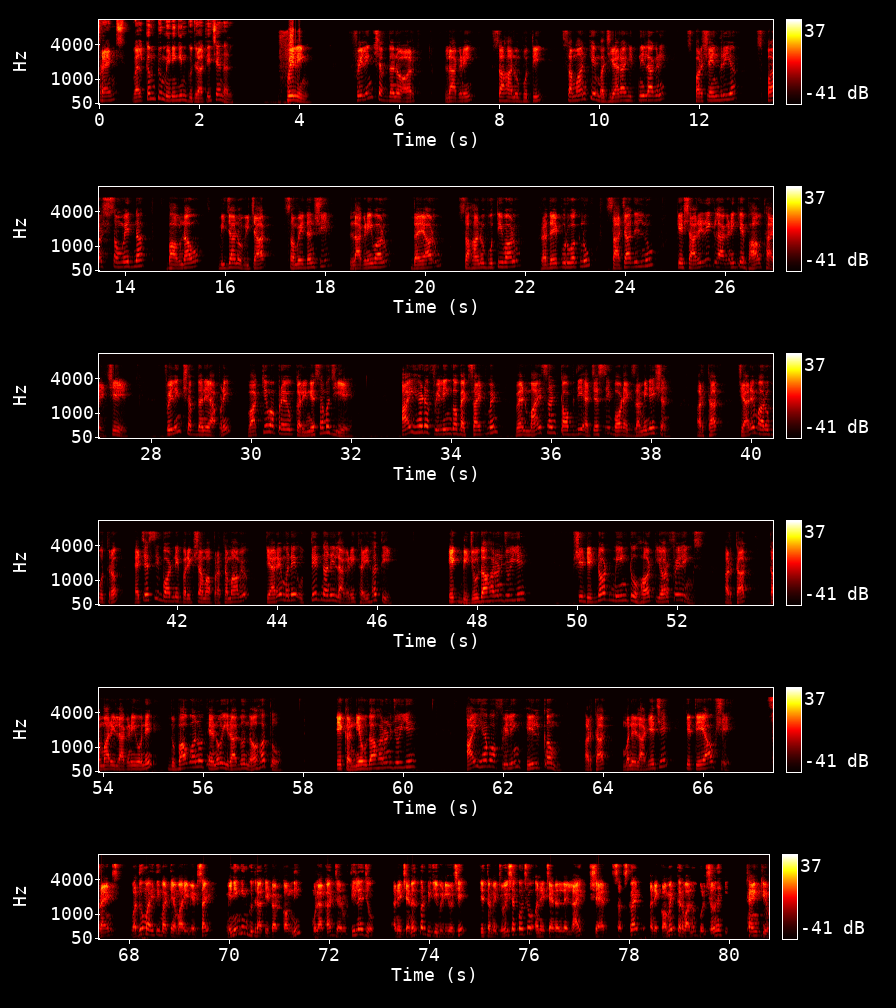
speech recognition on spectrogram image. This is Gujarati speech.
Friends welcome to meaning in Gujarati channel feeling feeling શબ્દનો અર્થ લાગણી, સહાનુભૂતિ, સમાન કે મજિયારા હિતની લાગણી, સ્પર્શેન્દ્રિય, સ્પર્શ સંવેદના, ભાવનાઓ, બીજાનો વિચાર, સંવેદનશીલ, લાગણીવાળું, દયાળુ, સહાનુભૂતિવાળું, હૃદયપૂર્વકનું, સાચા દિલનું કે શારીરિક લાગણી કે ભાવ થાય છે. ફિલિંગ શબ્દને આપણે વાક્યમાં પ્રયોગ કરીને સમજીએ. I had a feeling of excitement when my son top the HSC board examination અર્થાત, જ્યારે મારો પુત્ર એચએસસી બોર્ડની પરીક્ષામાં પ્રથમ આવ્યો, ત્યારે મને ઉત્તેજનાની લાગણી થઈ હતી. એક બીજું ઉદાહરણ જોઈએ. She did not mean to hurt your feelings અર્થાત, તમારી લાગણીઓને દુભાવવાનો તેનો ઈરાદો ન હતો. એક અન્ય ઉદાહરણ જોઈએ. I have a feeling he'll come અર્થાત, મને લાગે છે કે તે આવશે. ફ્રેન્ડ્સ વધુ માહિતી માટે અમારી website meaning in Gujarati dot કોમની મુલાકાત જરૂરથી લેજો અને ચેનલ પર બીજી વીડિયો છે જે તમે જોઈ શકો છો અને ચેનલને લાઇક શેર સબસ્ક્રાઇબ અને કોમેન્ટ કરવાનું ભૂલશો નહીં. Thank you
